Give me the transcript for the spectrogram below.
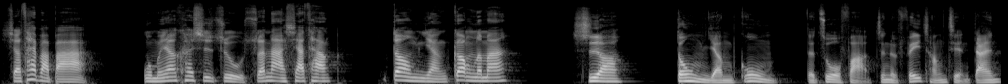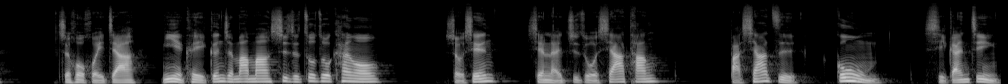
小泰爸爸，我们要开始煮酸辣虾汤冻养贡了吗？是啊，冻养贡的做法真的非常简单。之后回家你也可以跟着妈妈试着做做看哦。首先，先来制作虾汤，把虾子贡洗干净，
